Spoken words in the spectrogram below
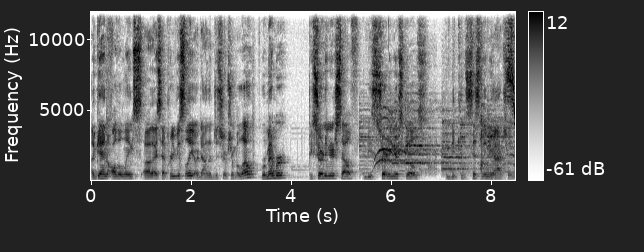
Again, all the links uh, that I said previously are down in the description below. Remember, be certain in yourself and be certain in your skills and be consistent in your actions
